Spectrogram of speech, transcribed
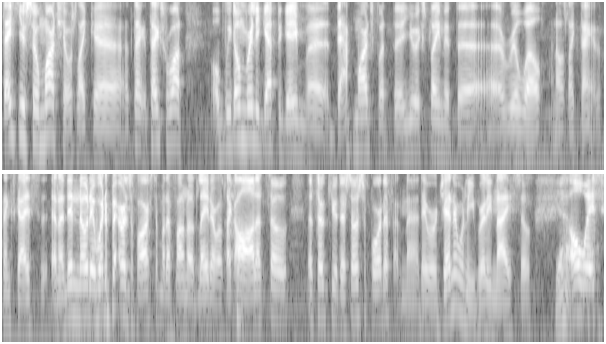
"Thank you so much." I was like, th- "Thanks for what?" Well, we don't really get the game uh, that much, but uh, you explained it uh, uh, real well, and I was like, "Thank- "Thanks, guys." And I didn't know they were the parents of Harstem, but I found out later. I was like, "Oh, that's so that's so cute. They're so supportive, and uh, they were genuinely really nice." So Yeah. always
